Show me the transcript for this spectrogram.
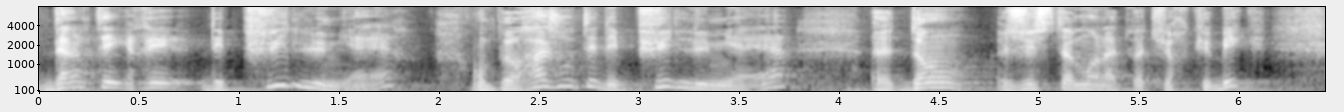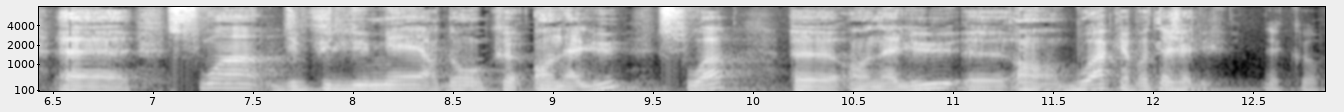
d'intégrer des puits de lumière. On peut rajouter des puits de lumière euh, dans justement la toiture cubique, euh, soit des puits de lumière donc en alu, soit euh, en alu, en bois capotage alu. D'accord.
